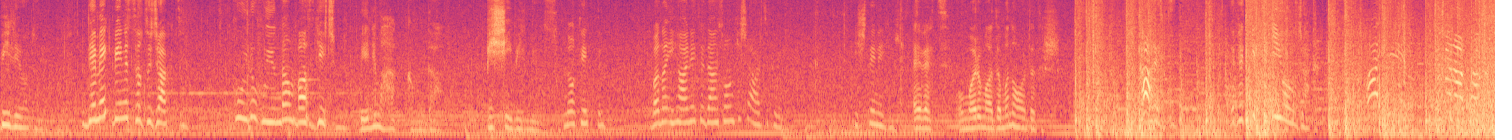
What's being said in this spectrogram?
Biliyordum. Demek beni satacaktın. Huylu huyundan vazgeçme. Benim hakkımda bir şey bilmiyorsun. Not ettim. Bana ihanet eden son kişi artık öldü. İşte nehir. Evet, umarım adamın oradadır. Kahretsin! Evet gittik iyi olacak. Hadi! Hemen arkamda.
